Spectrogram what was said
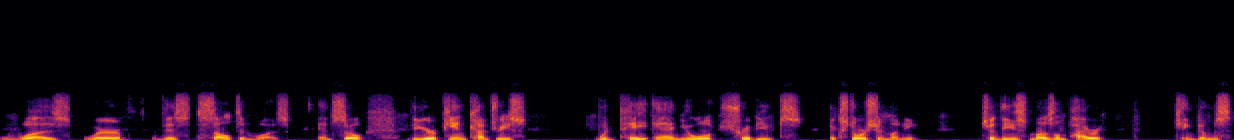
was where this sultan was. And so the European countries would pay annual tributes, extortion money, to these Muslim pirate kingdoms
